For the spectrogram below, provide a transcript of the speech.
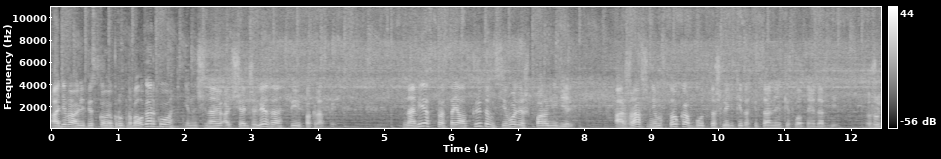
Одеваю лепестковый круг на болгарку и начинаю очищать железо перед покраской. Навес простоял открытым всего лишь пару недель, а ржавчинем стока будто шли какие-то специальные кислотные дожди. Жуть.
